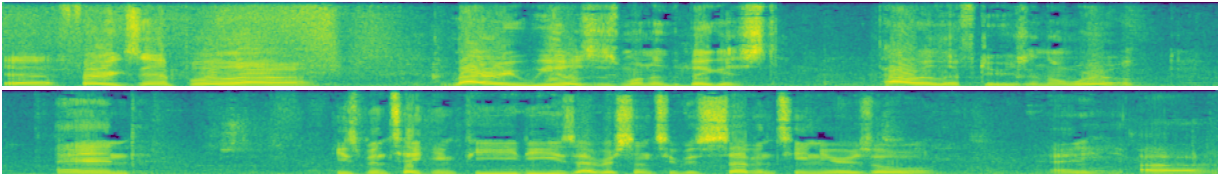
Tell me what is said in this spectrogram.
Yeah, for example, uh, Larry Wheels is one of the biggest power lifters in the world, and he's been taking PEDs ever since he was 17 years old, and uh,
